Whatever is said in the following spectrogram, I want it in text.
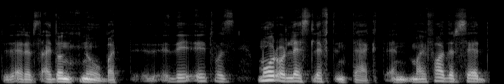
to the Arabs. I don't know, but they, it was more or less left intact. And my father said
